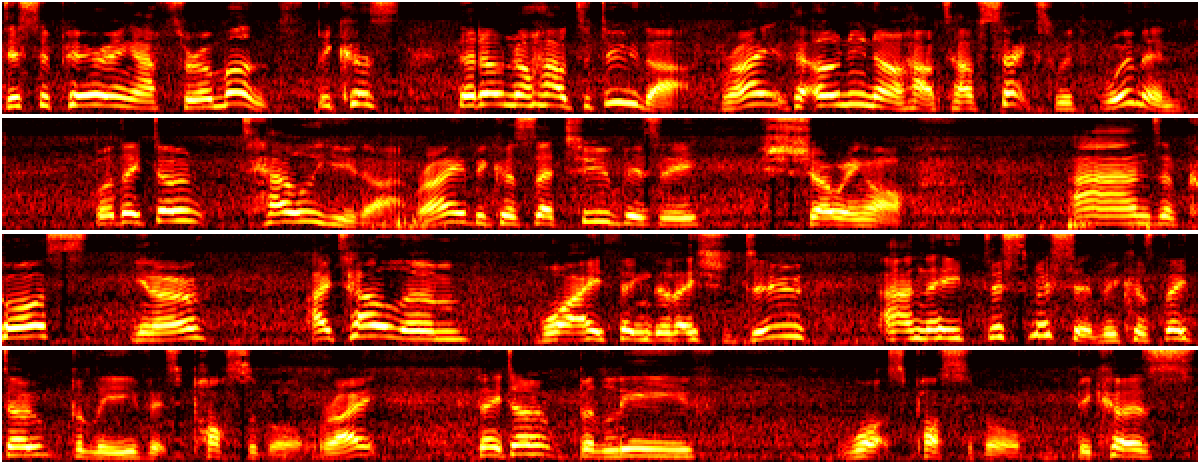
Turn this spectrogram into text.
disappearing after a month? Because they don't know how to do that, right? They only know how to have sex with women, but they don't tell you that, right? Because they're too busy showing off. And of course, you know, I tell them what I think that they should do and they dismiss it because they don't believe it's possible, right? They don't believe what's possible because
